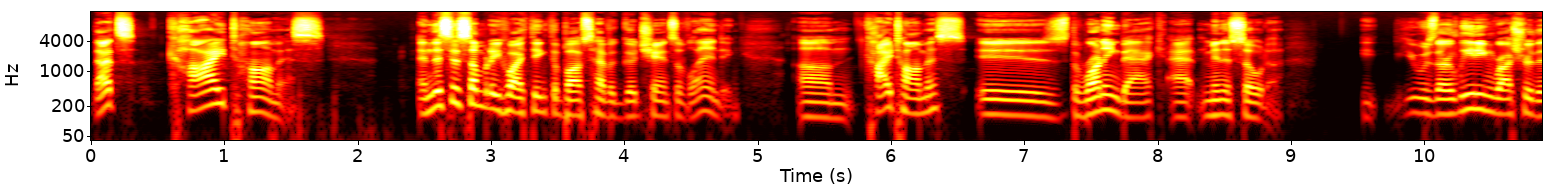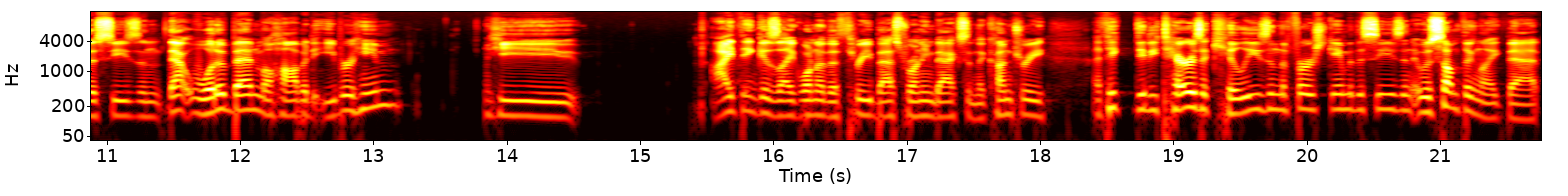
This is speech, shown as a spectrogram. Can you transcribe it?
that's Ky Thomas. And this is somebody who I think the Buffs have a good chance of landing. Um, Ky Thomas is the running back at Minnesota. He, he was their leading rusher this season. That would have been Mohamed Ibrahim. He, I think, is like one of the three best running backs in the country. I think, did he tear his Achilles in the first game of the season? It was something like that.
